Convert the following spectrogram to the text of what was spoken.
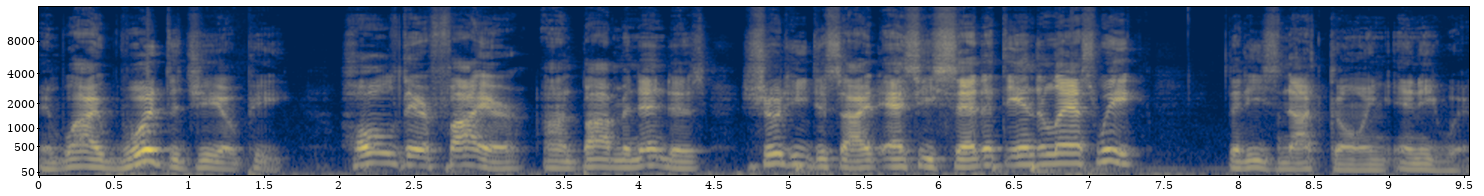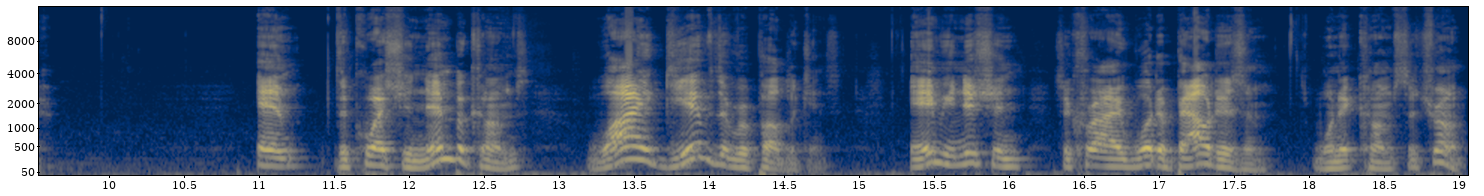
and why would the GOP hold their fire on Bob Menendez should he decide, as he said at the end of last week, that he's not going anywhere? And the question then becomes why give the Republicans ammunition to cry what whataboutism when it comes to Trump?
